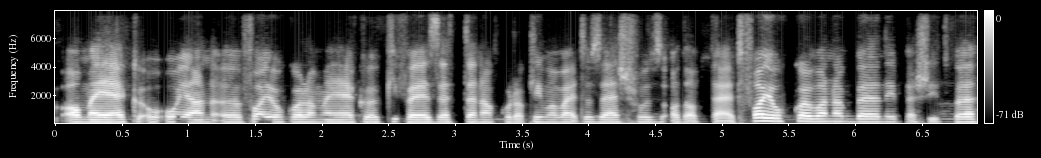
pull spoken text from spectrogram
amelyek olyan fajokkal, amelyek kifejezetten akkor a klímaváltozáshoz adaptált fajokkal vannak benépesítve,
